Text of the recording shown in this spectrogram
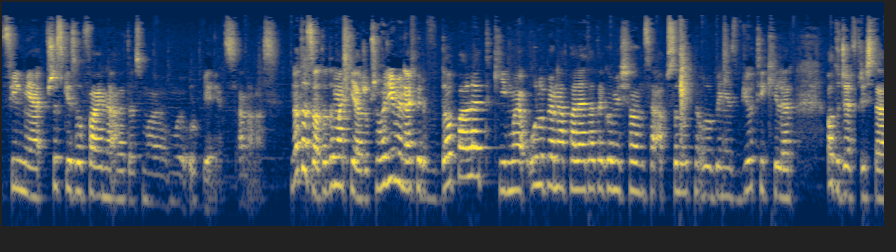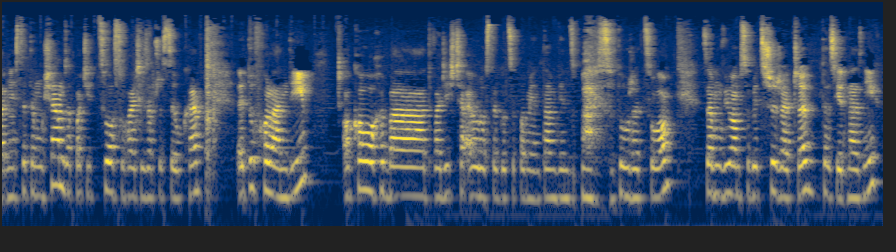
filmie. Wszystkie są fajne, ale to jest mój, mój ulubieniec, ananas. No to co, to do makijażu. Przechodzimy najpierw do paletki. Moja ulubiona paleta tego miesiąca, absolutny ulubieniec Beauty Killer od Jeffree Star. Niestety musiałam zapłacić cło, słuchajcie, za przesyłkę e, tu w Holandii około chyba 20 euro z tego co pamiętam, więc bardzo duże cło. Zamówiłam sobie trzy rzeczy, to jest jedna z nich.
